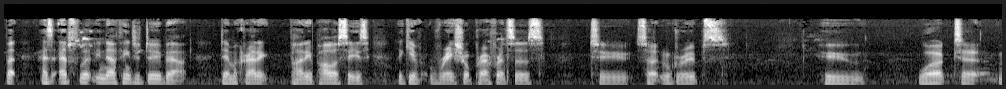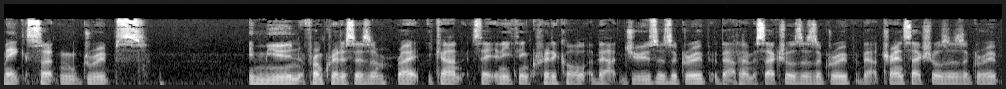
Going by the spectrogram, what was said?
but has absolutely nothing to do about Democratic Party policies that give racial preferences to certain groups who work to make certain groups immune from criticism, right? You can't say anything critical about Jews as a group, about homosexuals as a group, about transsexuals as a group,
